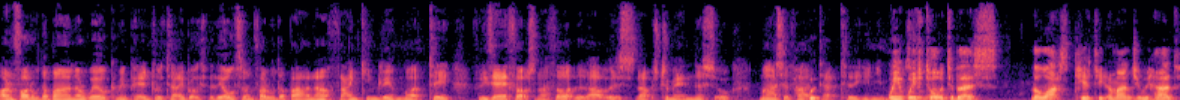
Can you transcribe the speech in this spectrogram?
unfurled a banner welcoming Pedro to Ibrox, but they also unfurled a banner thanking Graeme Murty for his efforts, and I thought that that was that was tremendous. So massive hat tip to the Union. We, Bears we've talked that. about this. The last caretaker manager we had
